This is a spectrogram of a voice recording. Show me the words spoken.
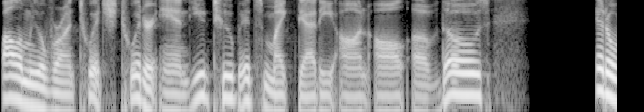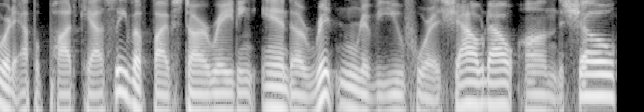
Follow me over on Twitch, Twitter, and YouTube. It's Mike Daddy on all of those. Head over to Apple Podcasts, leave a five star rating and a written review for a shout out on the show.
